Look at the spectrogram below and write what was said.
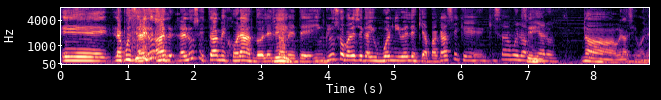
eh, las La posiciones. luz, ah, la luz está mejorando lentamente. Incluso parece que hay un buen nivel de esquiapacase que quizás vuelva a Sí. Piñarol. No, gracias, bueno.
